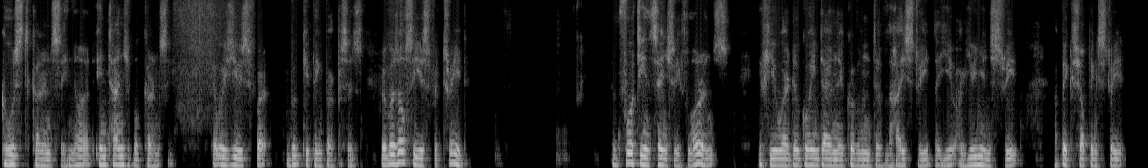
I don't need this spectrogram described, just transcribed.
ghost currency, not intangible currency, that was used for bookkeeping purposes, but was also used for trade. In 14th century Florence, if you were going down the equivalent of the high street the, or Union Street, a big shopping street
